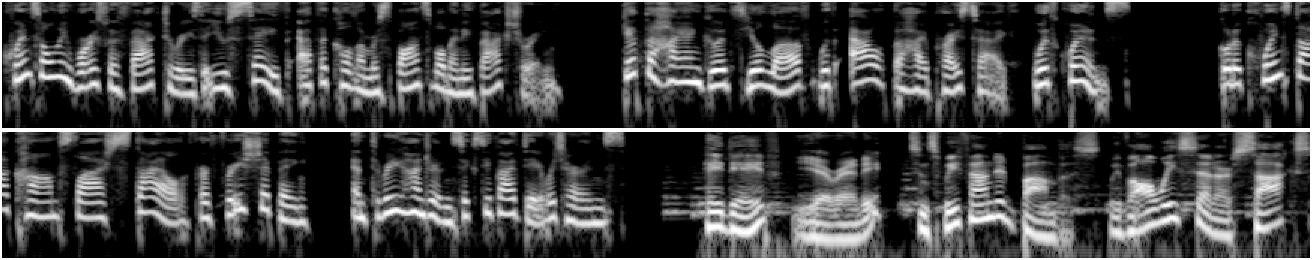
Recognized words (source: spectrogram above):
Quince only works with factories that use safe, ethical, and responsible manufacturing. Get the high-end goods you'll love without the high price tag with Quince. Go to quince.com/style for free shipping and 365-day returns. Hey Dave. Yeah, Randy. Since we founded Bombas, we've always said our socks,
